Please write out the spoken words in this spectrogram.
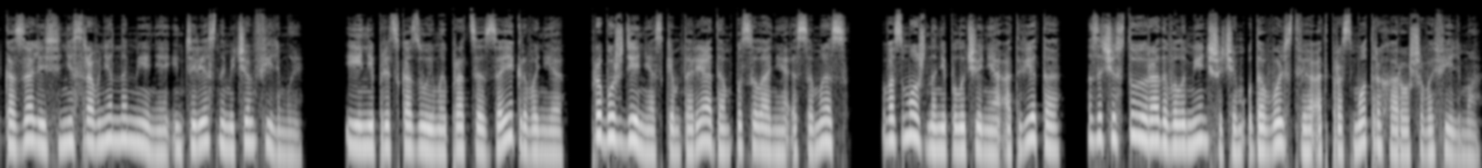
казались несравненно менее интересными, чем фильмы, и непредсказуемый процесс заигрывания, пробуждения с кем-то рядом, посылания СМС, возможно, не получение ответа, зачастую радовало меньше, чем удовольствие от просмотра хорошего фильма.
